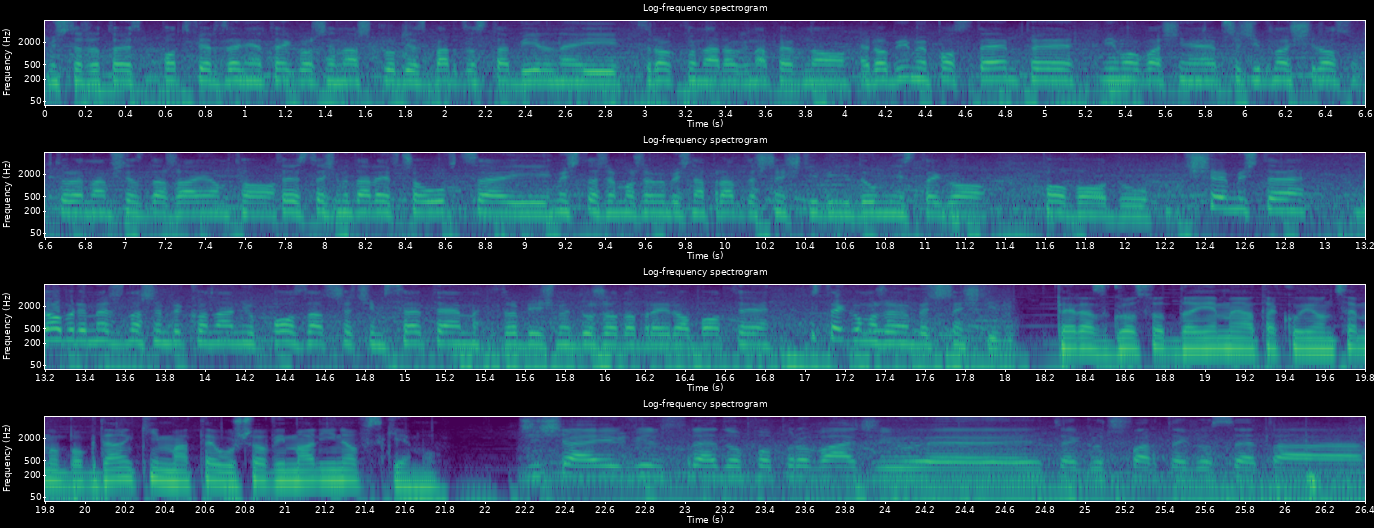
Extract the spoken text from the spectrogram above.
Myślę, że to jest potwierdzenie tego, że nasz klub jest bardzo stabilny i z roku na rok na pewno robimy postępy. Mimo właśnie przeciwności losów, które nam się zdarzają, to, to jesteśmy dalej w czołówce i myślę, że możemy być naprawdę szczęśliwi i dumni z tego powodu. Dzisiaj myślę, dobry mecz w naszym wykonaniu poza trzecim setem. Zrobiliśmy dużo dobrej roboty i z tego możemy być szczęśliwi. Teraz głos oddajemy atakującemu Bogdanki Mateuszowi Malinowskiemu. Dzisiaj Wilfredo poprowadził e, tego czwartego seta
